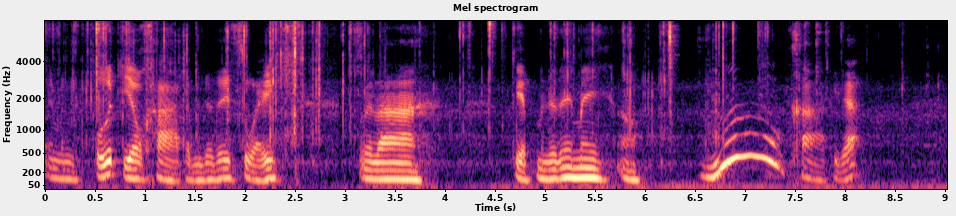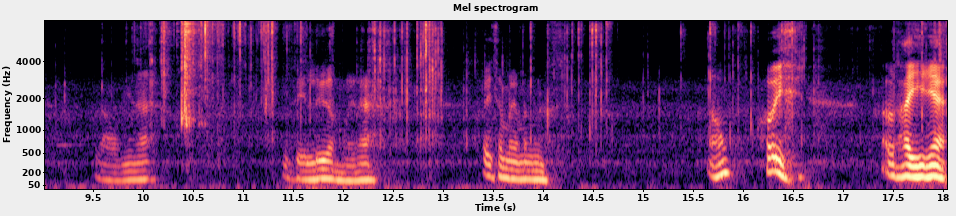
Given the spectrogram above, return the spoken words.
ให้มันปื๊ดเดียวขาดมันจะได้สวย เวลาเก็บมันจะได้ไม่เอาอู้ขาดอีกแล้วเรานี่นะไม่ได้เรื่องเลยนะเฮ้ยทำไมมัน เอ้าเฮ้ย อะไรเนี่ย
